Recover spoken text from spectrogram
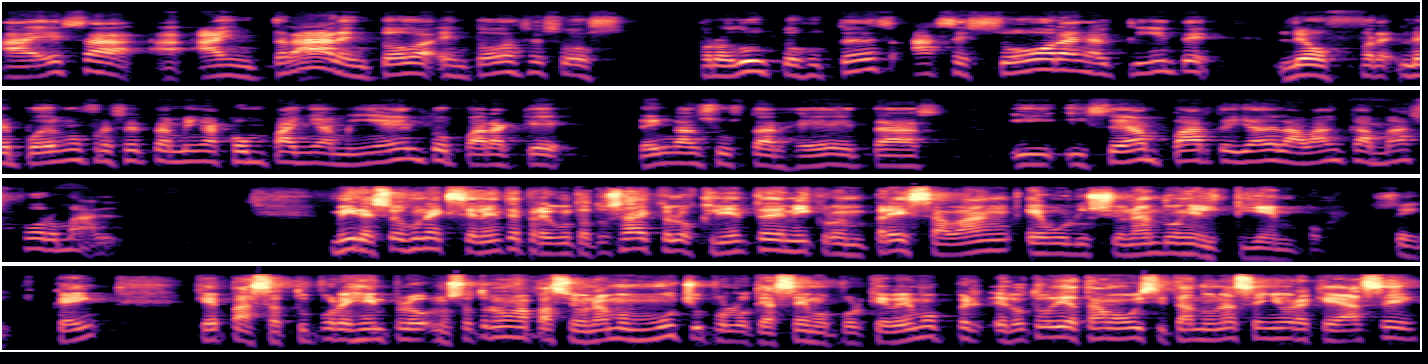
a, esa, a, entrar en, toda, en todos esos productos. Ustedes asesoran al cliente, le, le pueden ofrecer también acompañamiento para que tengan sus tarjetas y sean parte ya de la banca más formal. Mira, eso es una excelente pregunta. Tú sabes que los clientes de microempresa van evolucionando en el tiempo. Sí. ¿Ok? ¿Qué pasa? Tú, por ejemplo, nosotros nos apasionamos mucho por lo que hacemos, porque vemos, el otro día estábamos visitando una señora que hace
